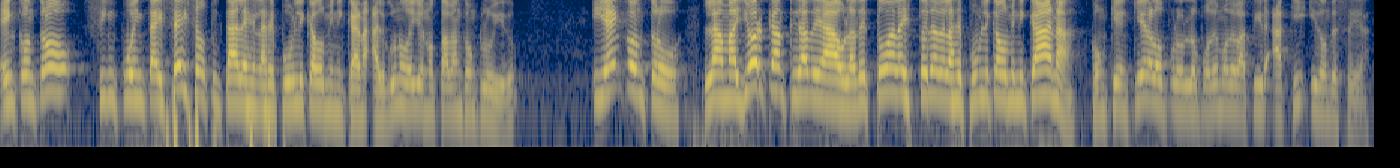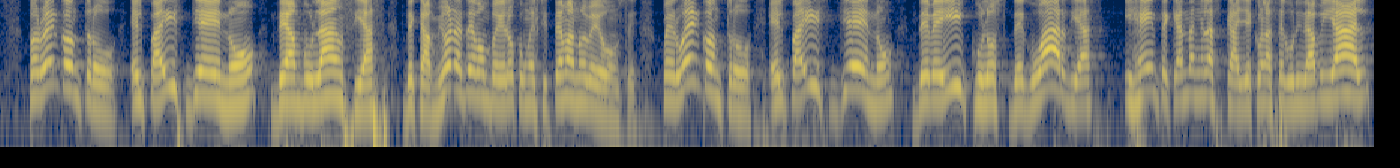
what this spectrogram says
encontró 56 hospitales en la República Dominicana, algunos de ellos no estaban concluidos, y encontró la mayor cantidad de aulas de toda la historia de la República Dominicana. Con quien quiera lo, podemos debatir aquí y donde sea. Pero encontró el país lleno de ambulancias, de camiones de bomberos con el sistema 911. Pero encontró el país lleno de vehículos, de guardias y gente que andan en las calles con la seguridad vial.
